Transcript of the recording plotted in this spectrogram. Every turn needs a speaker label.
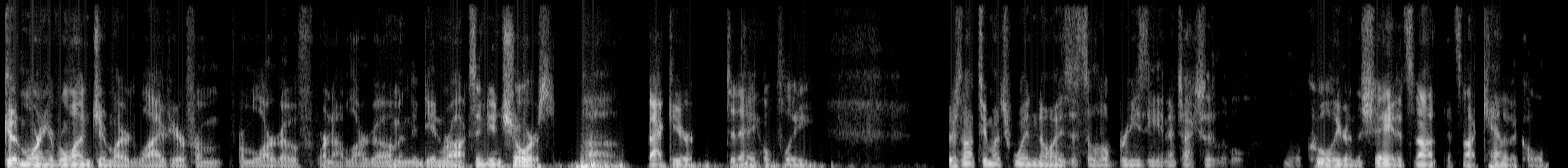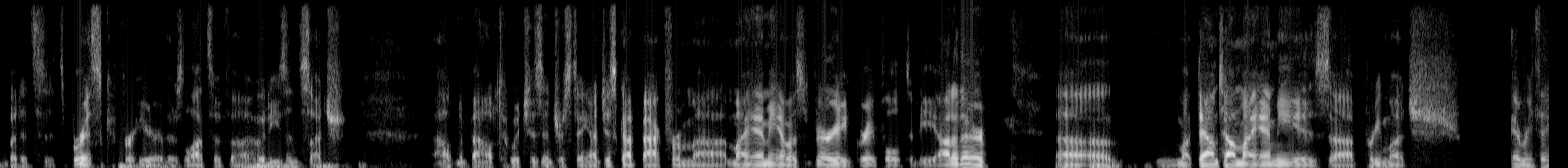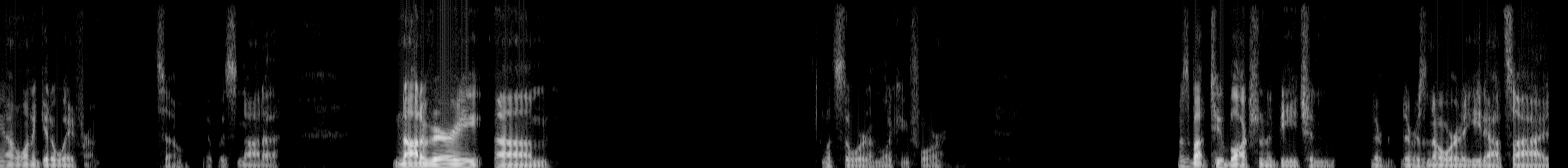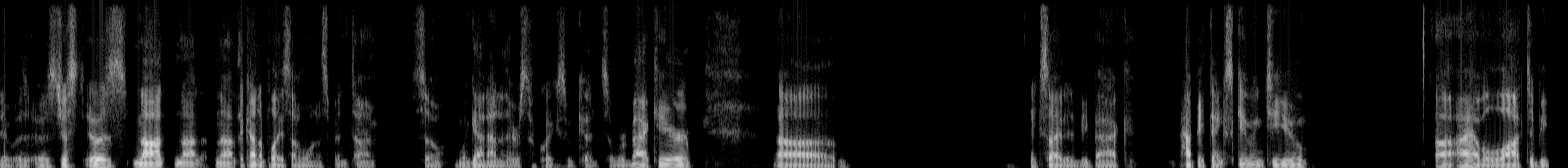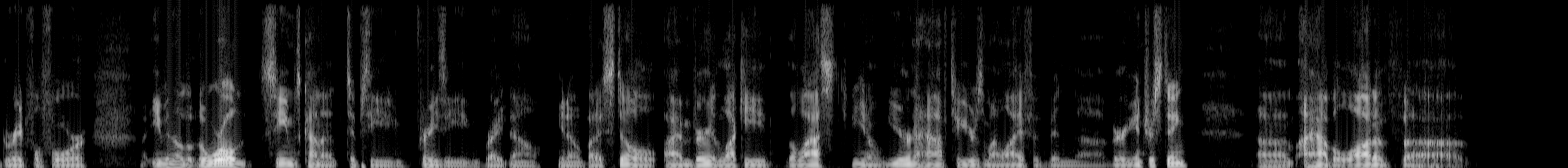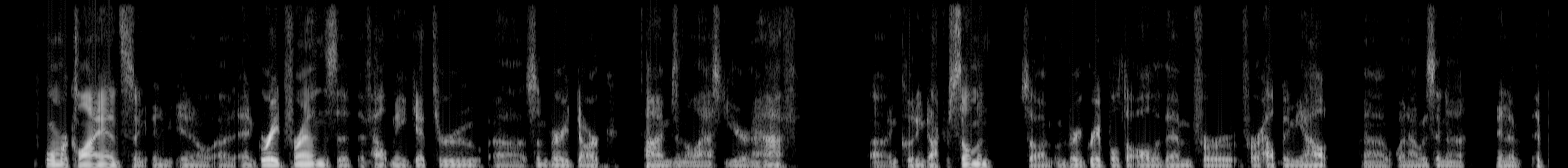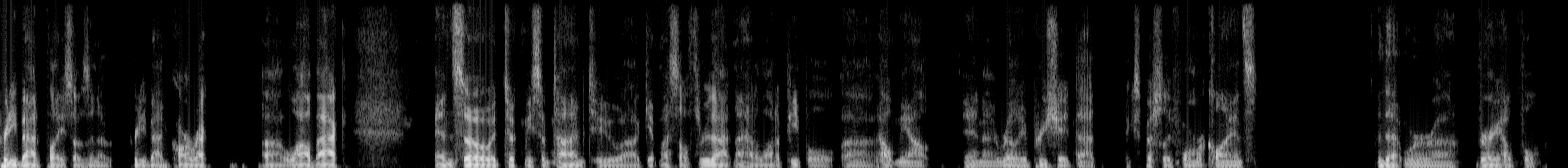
Speaker 1: Good morning, everyone. Jim Laird live here from from Largo, or not Largo. I'm in Indian Rocks, Indian Shores. Uh, back here today. Hopefully, there's not too much wind noise. It's a little breezy, and it's actually a little a little cool here in the shade. It's not it's not Canada cold, but it's it's brisk for here. There's lots of uh, hoodies and such out and about, which is interesting. I just got back from uh, Miami. I was very grateful to be out of there. Uh, downtown Miami is uh, pretty much everything I want to get away from. So it was not a not a very um what's the word I'm looking for? It was about two blocks from the beach and there there was nowhere to eat outside. It was it was just it was not not not the kind of place I want to spend time. So we got out of there as quick as we could. So we're back here. Uh excited to be back. Happy Thanksgiving to you. Uh, I have a lot to be grateful for, even though the, the world seems kind of tipsy crazy right now, you know, but I still, I'm very lucky. The last, you know, year and a half, two years of my life have been uh, very interesting. Um, I have a lot of uh, former clients and, and you know, uh, and great friends that have helped me get through uh, some very dark times in the last year and a half uh, including Dr. Stillman. So I'm, I'm, very grateful to all of them for for helping me out uh, when I was in a in a, a, pretty bad place. I was in a pretty bad car wreck uh, a while back, and so it took me some time to uh, get myself through that. And I had a lot of people uh, help me out, and I really appreciate that, especially former clients that were uh, very helpful.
